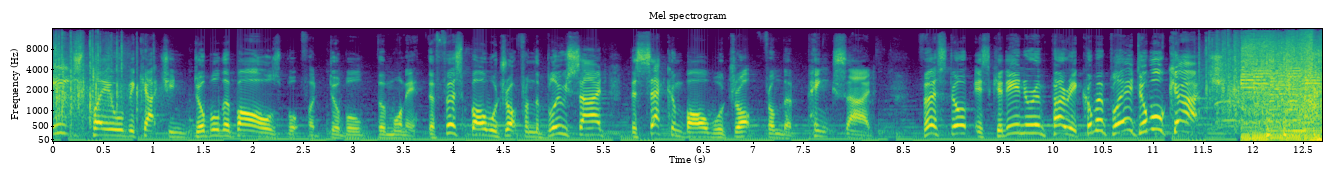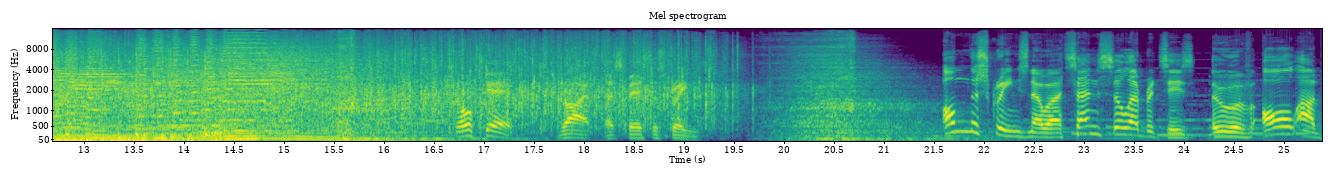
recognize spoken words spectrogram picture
each player will be catching double the balls, but for double the money. The first ball will drop from the blue side, the second ball will drop from the pink side. First up is Kadeena and Perri. Come and play double catch. Okay, right, let's face the screen. On the screens now are 10 celebrities who have all had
